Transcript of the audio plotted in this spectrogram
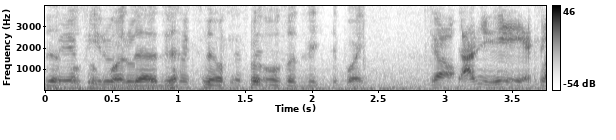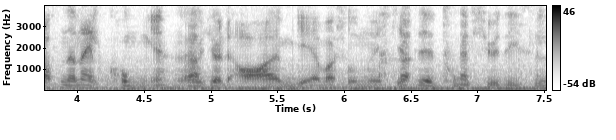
Det, med også, på- det, det, 476 det er hestekrefter. også et viktig poeng. Ja. Ja, Den nye E-klassen den er helt konge. Jeg har kjørt AMG-versjonen, ikke til 220 diesel.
